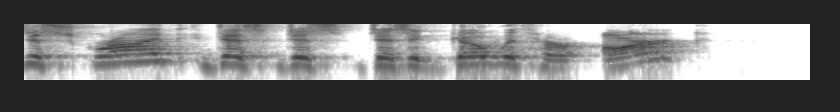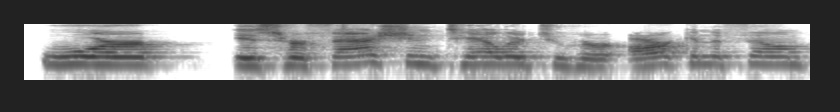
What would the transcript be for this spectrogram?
describe? Does does does it go with her arc, or is her fashion tailored to her arc in the film,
